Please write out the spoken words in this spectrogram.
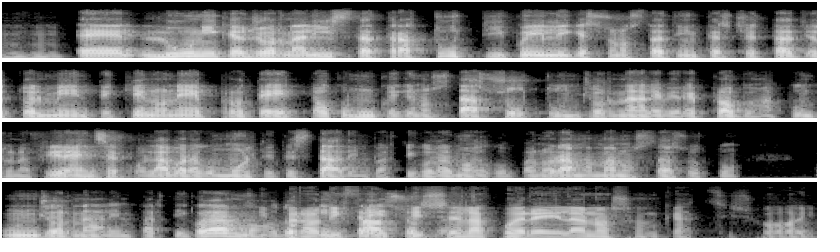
Mm-hmm. È l'unica giornalista tra tutti quelli che sono stati intercettati attualmente che non è protetta o comunque che non sta sotto un giornale vero e proprio, ma appunto una freelancer, collabora con molte testate, in particolar modo con Panorama, ma non sta sotto un giornale in particolar modo. Sì, però di fatti sopra... se la querelano sono cazzi suoi.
